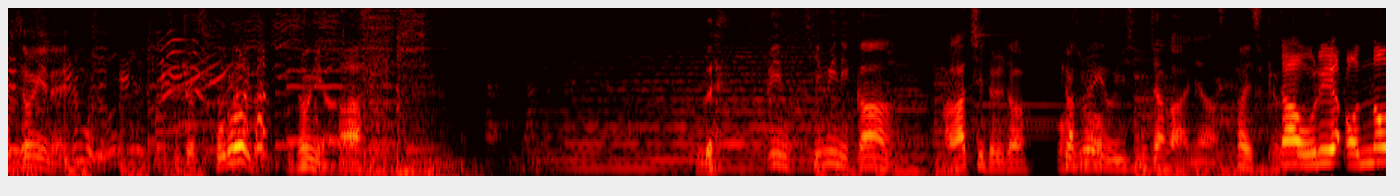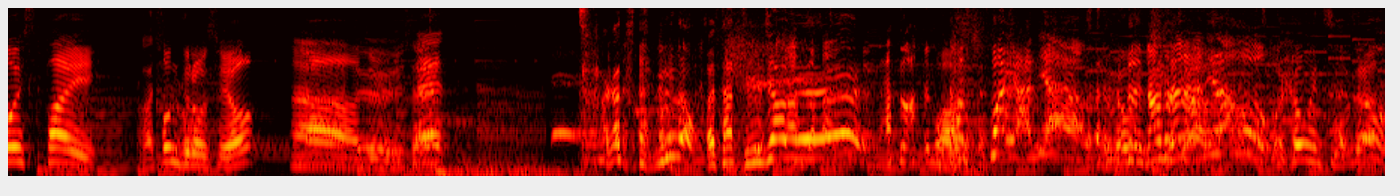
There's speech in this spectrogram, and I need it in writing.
지성이네. 진짜 소름이다. 지성이야. 아, 우린 팀이니까 다 같이 들자. 뭐한 명이 의심자가 아니야. 스파이 지켜. 자 우리 언너의 스파이 손 들어. 들어오세요. 하나 둘 셋. 아, 다 등장해! 스파이 아니야. 형은 나도 난 아니라고. 형은 진짜.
